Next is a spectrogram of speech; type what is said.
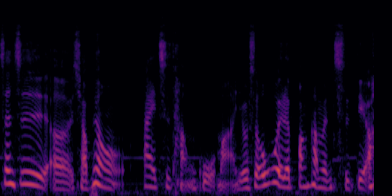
甚至呃小朋友爱吃糖果嘛，有时候为了帮他们吃掉，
